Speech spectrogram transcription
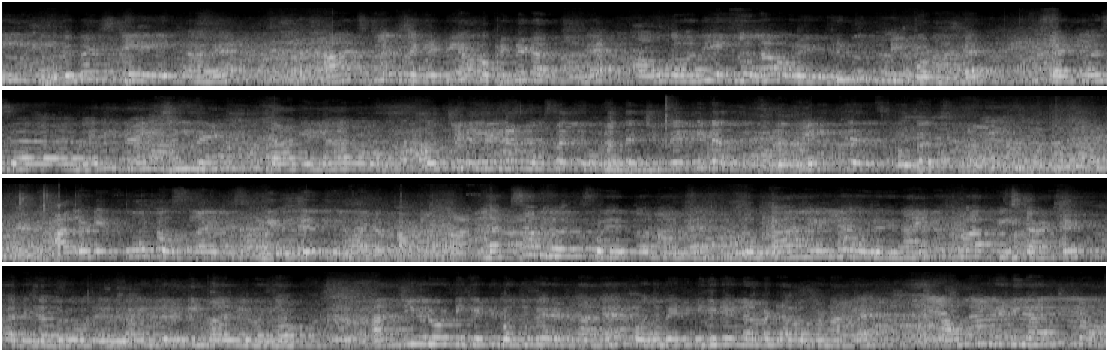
எயிட் விமன்ஸ் டேக்காக ஆர்ட்ஸ் கிளப் செக்ரட்டரி அப்போ ப்ரெக்னெண்டாக இருந்தாங்க அவங்க வந்து எங்களெல்லாம் ஒரு ட்ரிப்பு கூட்டிகிட்டு போனாங்க. That was very nice event நாங்கள் எல்லாரும் கொஞ்சம் முப்பத்தஞ்சு பேர்கிட்ட இருக்கும். ஒரு link போயிருந்தோம் நாங்க. ஸோ காலையில ஒரு நைன் ஓ கிளாக் வி ஸ்டார்டட் அதுக்கப்புறம் ஒரு ஃபைவ் தேர்ட்டி மாதிரி வந்தோம். அஞ்சு யூரோ டிக்கெட் கொஞ்சம் பேர் எடுத்தாங்க. கொஞ்சம் பேர் டிக்கெட்டே இல்லாம டிராவல் பண்ணாங்க. அவங்களுக்கு அன்னைக்கு அடிச்சிட்டோம்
